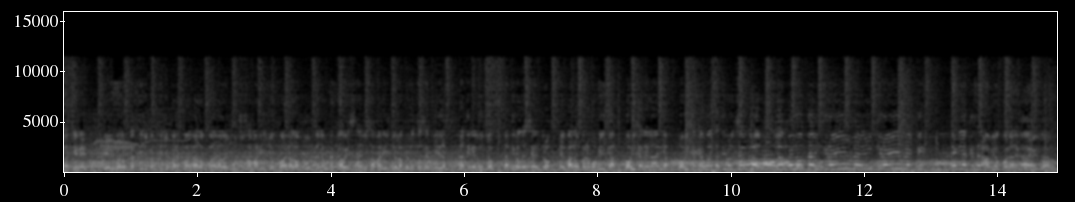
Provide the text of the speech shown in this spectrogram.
La tiene el jugador Cantillo, Cantillo para Cuadrado, Cuadrado. Hay muchos amarillos, Cuadrado, apúntele una cabeza de los amarillos. La pelota servida, la tiene Lucho, la tiro de centro. El balón para Mojica, Mojica en el área, Mojica que aguanta, tiro el centro. La pelota increíble, increíble. Que tenía que ser, había fuera de juego.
